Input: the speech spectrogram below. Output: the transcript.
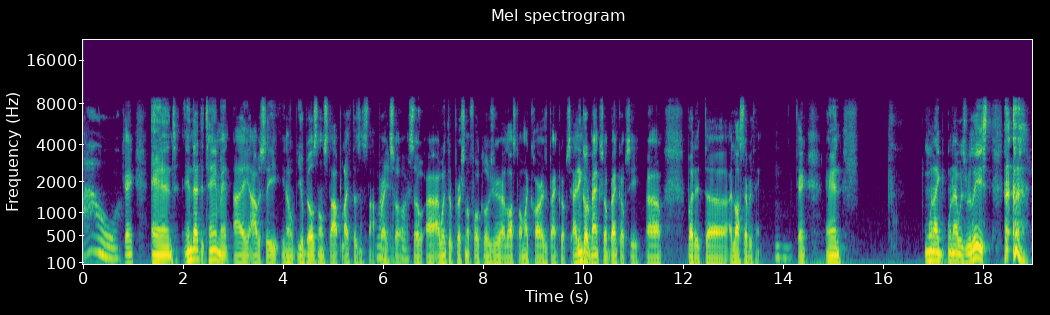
Wow. Okay. And in that detainment, I obviously, you know, your bills don't stop, life doesn't stop, right? Right, so, so uh, I went through personal foreclosure. I lost all my cars, bankruptcy. I didn't go to bankruptcy, bankruptcy, uh, but it, uh, I lost everything. Okay. And when I when I was released,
